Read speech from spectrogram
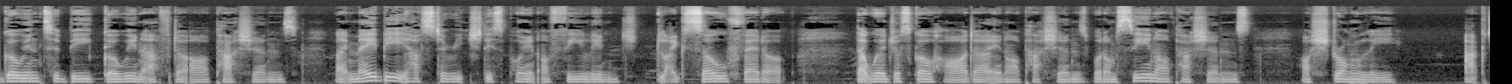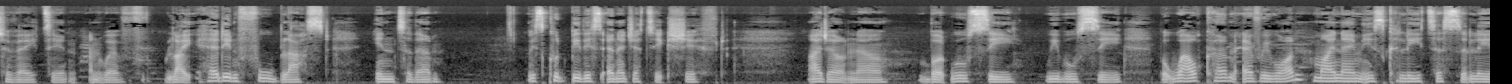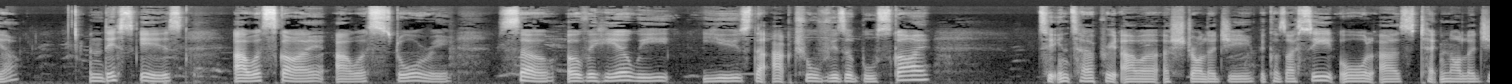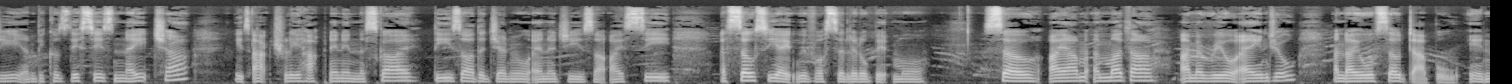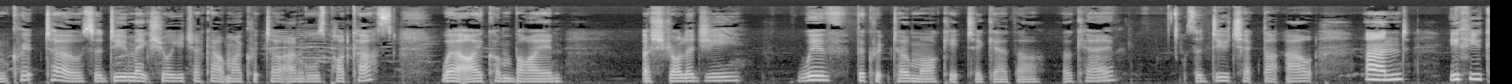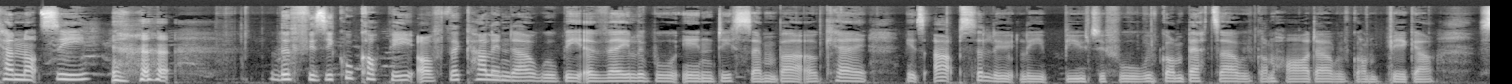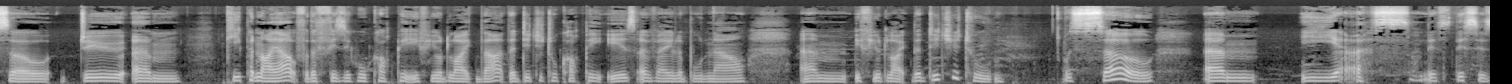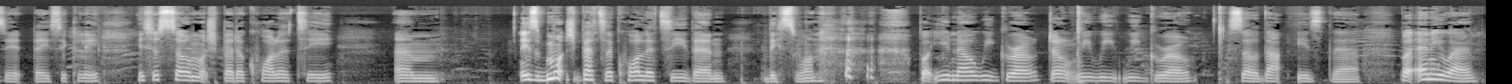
going to be going after our passions. Like maybe it has to reach this point of feeling like so fed up that we'll just go harder in our passions. But I'm seeing our passions are strongly activating and we're like heading full blast into them. This could be this energetic shift. I don't know but we'll see. We will see. But welcome everyone. My name is Kelita Sahliah, and this is our sky, our story. So over here we use the actual visible sky to interpret our astrology because I see it all as technology and because this is nature it's actually happening in the sky these are the general energies that I see associate with us a little bit more. So, I am a mother, I'm a real angel, and I also dabble in crypto. So, do make sure you check out my Crypto Angles podcast where I combine astrology with the crypto market together. Okay, so do check that out. And if you cannot see, The physical copy of the calendar will be available in December. Okay, it's absolutely beautiful. We've gone better, we've gone harder, we've gone bigger. So do um keep an eye out for the physical copy if you'd like that. The digital copy is available now. Um if you'd like the digital. So um yes this this is it basically. It's just so much better quality. Um it's much better quality than this one. But you know we grow don't we? We we grow. So that is there. But anyway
